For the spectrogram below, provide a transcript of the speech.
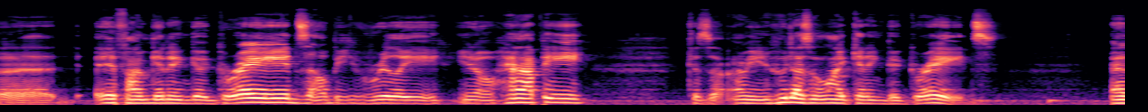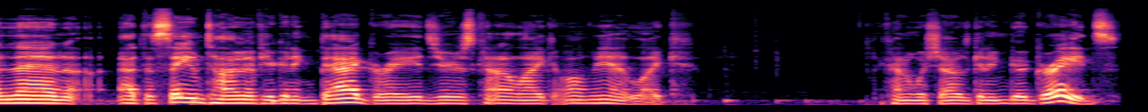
Uh, if I'm getting good grades, I'll be really, you know, happy. Because, I mean, who doesn't like getting good grades? And then at the same time, if you're getting bad grades, you're just kind of like, oh man, like, I kind of wish I was getting good grades.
